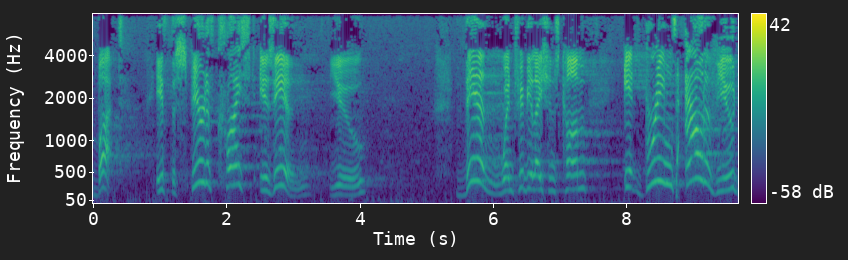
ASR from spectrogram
But if the Spirit of Christ is in you, then when tribulations come, it brings out of you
